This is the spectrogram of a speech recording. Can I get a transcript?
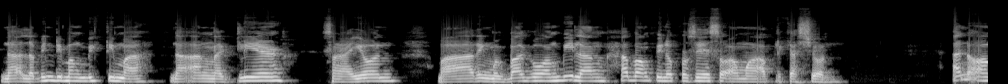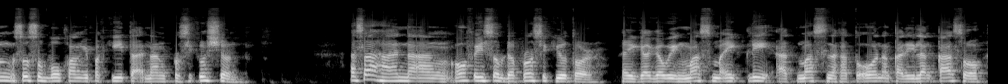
na labindimang biktima na ang nag-clear sa ngayon, maaaring magbago ang bilang habang pinoproseso ang mga aplikasyon. Ano ang susubukang ipakita ng prosecution? Asahan na ang Office of the Prosecutor ay gagawing mas maikli at mas nakatuon ang kanilang kaso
